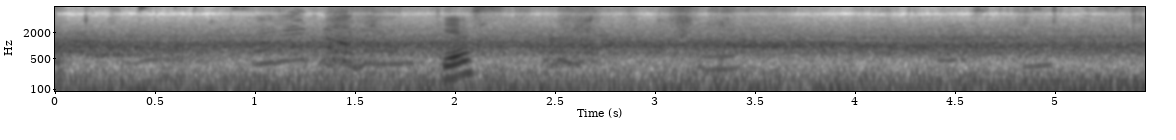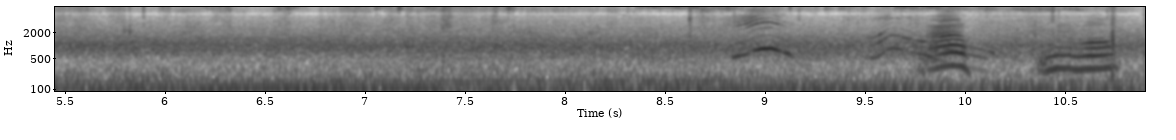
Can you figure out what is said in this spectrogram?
that. yes. Ah, me.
